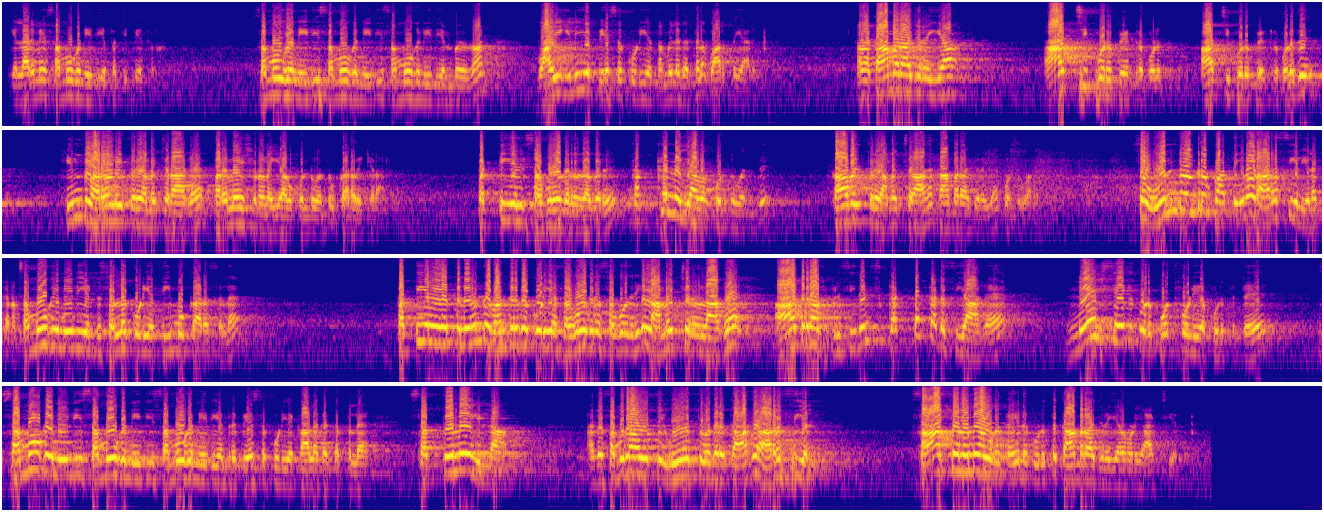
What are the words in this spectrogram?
எல்லாருமே சமூக நீதியை பத்தி பேசுறாங்க. சமூக நீதி சமூக நீதி சமூக நீதி என்பதுதான் வாயிலேயே பேசக்கூடிய தமிழகத்துல வார்த்தையா இருக்கு. ஆனா காமராஜர் ஐயா ஆட்சி பொறுப்பேற்ற பொழுது ஆட்சி பொறுப்பேற்ற பொழுது இந்து அறநிலைத்துறை அமைச்சராக பரமேஸ்வரன் ஐயாவை கொண்டு வந்து உட்கார வைக்கிறார். பட்டியல் சகோதரர் அவரு கக்கன் ஐயாவை கொண்டு வந்து காவல்துறை அமைச்சராக காமராஜர் ஐயா கொண்டு வர சோ ஒன்றொன்றும் பார்த்தீங்கன்னா ஒரு அரசியல் இலக்கணம். சமூக நீதி என்று சொல்லக்கூடிய திமுக அரசுல பட்டியலிடத்திலிருந்து வந்திருக்கக்கூடிய சகோதர சகோதரிகள் அமைச்சர்களாக ஆர்டர் ஆஃப் பிரசிடென்ஸ் கட்ட கடைசியாக நேம் சேக்கு ஒரு போர்ட்போலியோ கொடுத்துட்டு சமூக நீதி சமூக நீதி சமூக நீதி என்று பேசக்கூடிய காலகட்டத்தில் சத்தமே இல்லாம அந்த சமுதாயத்தை உயர்த்துவதற்காக அரசியல் சாசனமே அவங்க கையில கொடுத்து காமராஜர் ஐயாவுடைய ஆட்சி இருக்கு.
